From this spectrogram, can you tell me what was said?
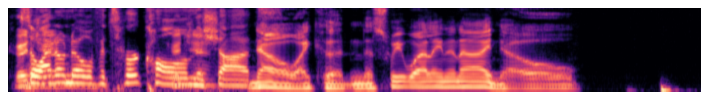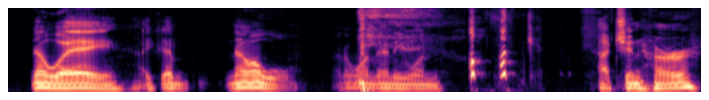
Could so you? I don't know if it's her calling Could the you? shots. No, I couldn't. The sweet Wileen and I, no, no way. I, I no, I don't want anyone Oh touching her.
